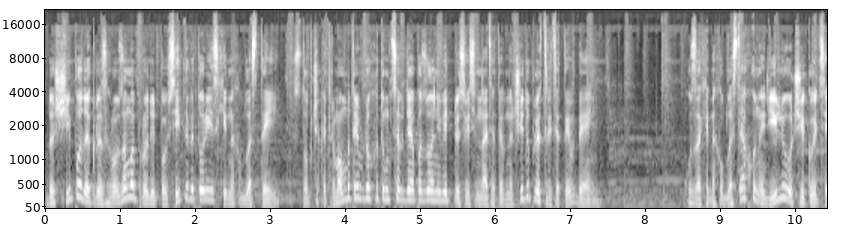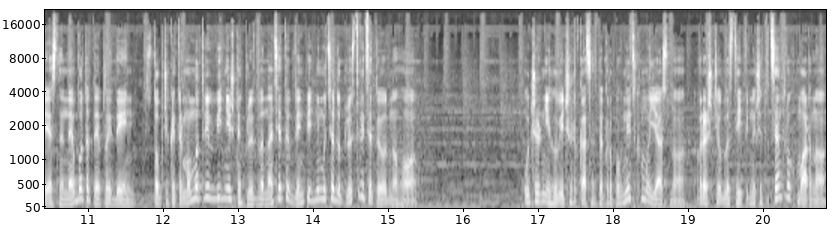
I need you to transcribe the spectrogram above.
Дощі подекри з грозами пройдуть по всій території східних областей. Стопчики термометрів рухатимуться в діапазоні від плюс 18 вночі до плюс 30 в день. У західних областях у неділю очікується ясне небо та теплий день. Стопчики термометрів від нічних плюс 12 в день піднімуться до плюс 31. У Чернігові, Черкасах та Кропивницькому ясно. Врешті областей півночі та центру хмарно.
